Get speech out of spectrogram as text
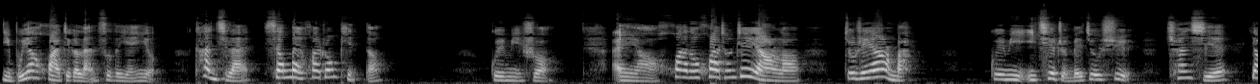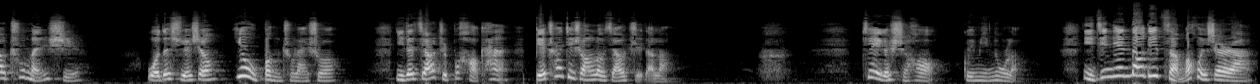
你不要画这个蓝色的眼影。”看起来像卖化妆品的闺蜜说：“哎呀，画都画成这样了，就这样吧。”闺蜜一切准备就绪，穿鞋要出门时，我的学生又蹦出来说：“你的脚趾不好看，别穿这双露脚趾的了。”这个时候，闺蜜怒了：“你今天到底怎么回事啊？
